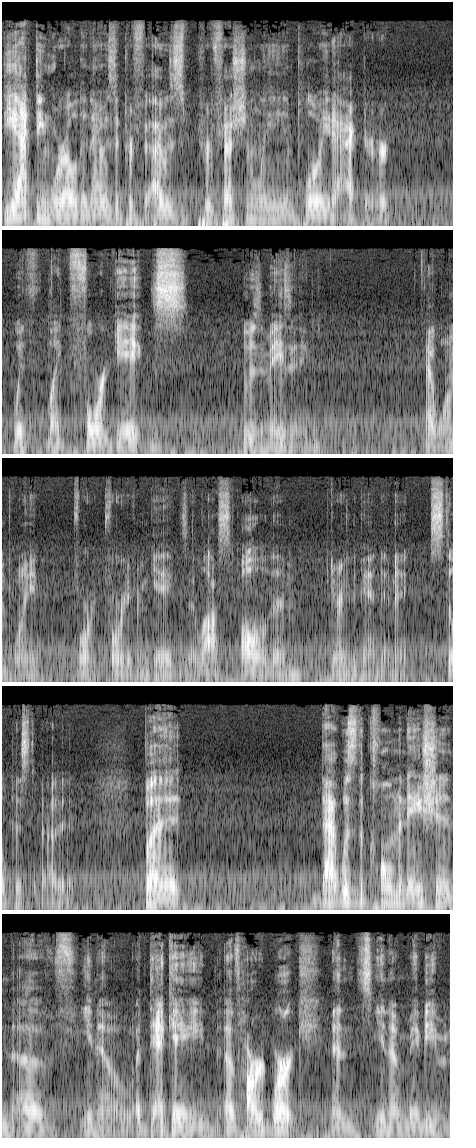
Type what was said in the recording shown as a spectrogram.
the acting world and i was a prof- i was professionally employed actor with like four gigs. It was amazing. At one point four four different gigs. I lost all of them during the pandemic. Still pissed about it. But that was the culmination of you know a decade of hard work. And you know maybe even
